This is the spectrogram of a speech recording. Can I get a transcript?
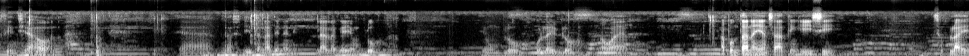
Sinsya ho. Yan. Tapos dito natin na lalagay yung blue. Yung blue, kulay blue na wire. Apunta na yan sa ating AC supply.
